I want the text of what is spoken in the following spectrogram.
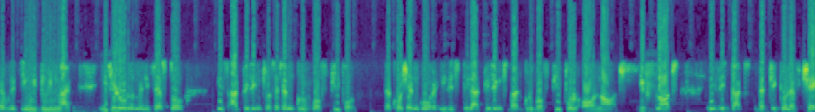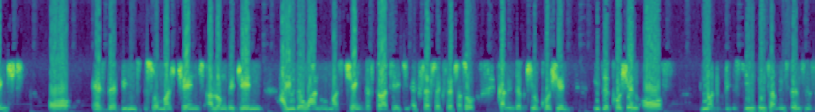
everything we do in life. If you at your manifesto is appealing to a certain group of people, the question goes, is it still appealing to that group of people or not? If not, is it that the people have changed or has there been so much change along the journey? Are you the one who must change the strategy, etc., etc.? So, coming back to your question, it's a question of not in, in some instances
